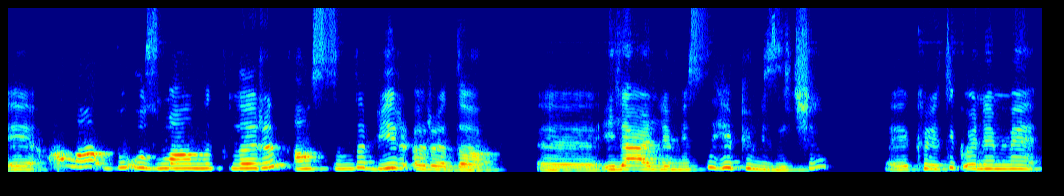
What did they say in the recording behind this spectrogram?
E, ama bu uzmanlıkların aslında bir arada e, ilerlemesi hepimiz için e, kritik öneme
